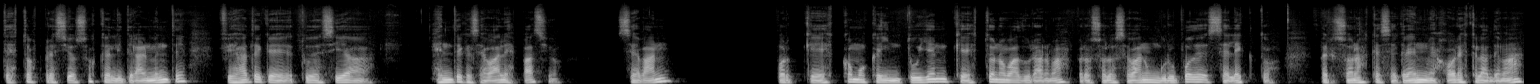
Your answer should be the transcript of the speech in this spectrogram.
Textos preciosos que literalmente, fíjate que tú decías, gente que se va al espacio, se van porque es como que intuyen que esto no va a durar más, pero solo se van un grupo de selectos, personas que se creen mejores que las demás,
